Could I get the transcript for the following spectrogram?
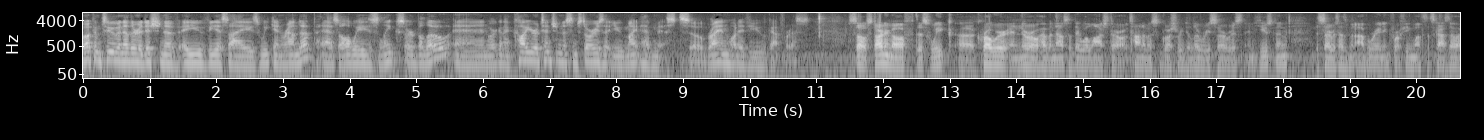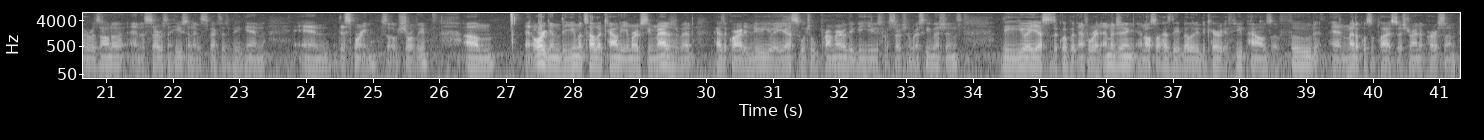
Welcome to another edition of AUVSI's Weekend Roundup. As always, links are below, and we're going to call your attention to some stories that you might have missed. So, Brian, what have you got for us? So, starting off this week, uh, Kroger and Nuro have announced that they will launch their autonomous grocery delivery service in Houston. The service has been operating for a few months in Scottsdale, Arizona, and the service in Houston is expected to begin in this spring, so shortly. Um, in Oregon, the Umatilla County Emergency Management has acquired a new UAS, which will primarily be used for search and rescue missions. The UAS is equipped with infrared imaging and also has the ability to carry a few pounds of food and medical supplies to a stranded person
